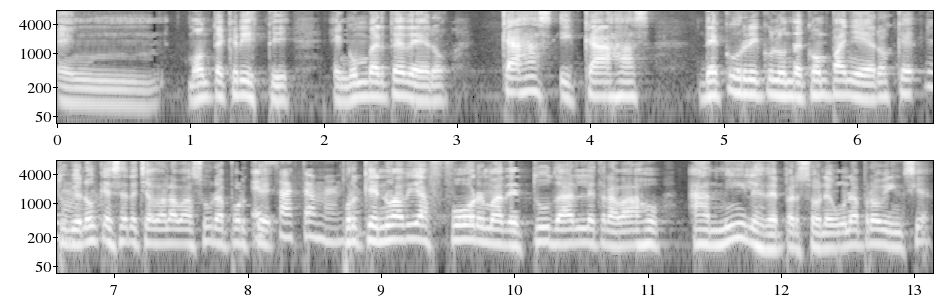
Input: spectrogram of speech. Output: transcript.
en Montecristi, en un vertedero, cajas y cajas de currículum de compañeros que Claro. tuvieron que ser echados a la basura porque, Exactamente. porque no había forma de tú darle trabajo a miles de personas en una provincia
